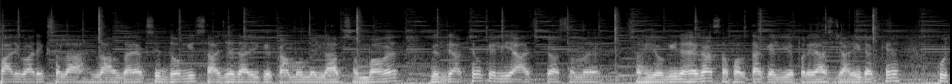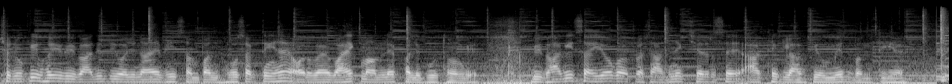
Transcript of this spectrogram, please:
पारिवारिक सलाह लाभदायक सिद्ध होगी। साझेदारी के कामों में लाभ संभव है। विद्यार्थियों के लिए आज का समय सहयोगी रहेगा। सफलता के लिए प्रयास जारी रखें। कुछ रुकी हुई विवादित योजनाएँ भी संपन्न हो सकती हैं और वैवाहिक मामले फलीभूत होंगे। विभागीय सहयोग और प्रशासनिक क्षेत्र से आर्थिक लाभ की उम्मीद बनती है।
